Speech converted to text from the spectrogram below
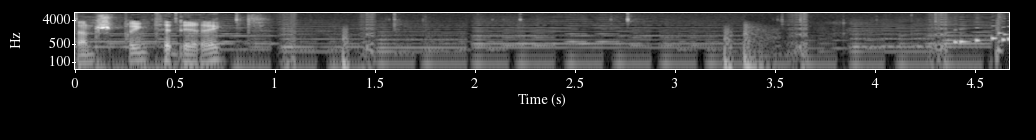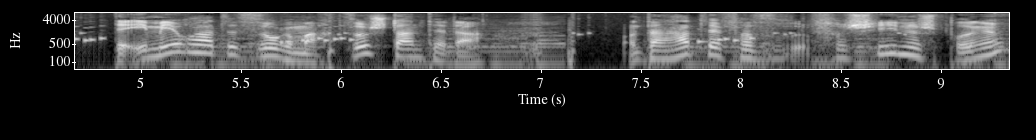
dann springt er direkt. Der Emero hat es so gemacht, so stand er da. Und dann hat er vers verschiedene Sprünge.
